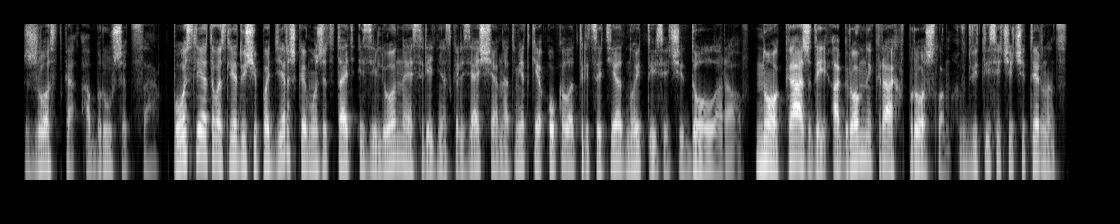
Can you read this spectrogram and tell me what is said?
жестко обрушиться. После этого следующей поддержкой может стать зеленая средняя скользящая на отметке около 31 тысячи долларов. Но каждый огромный крах в прошлом, в 2014,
